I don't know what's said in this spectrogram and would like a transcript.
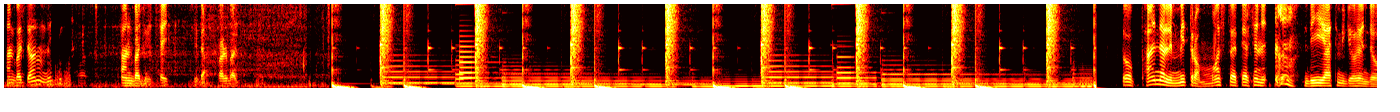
થાન બાજુ જવાનું ને થાન બાજુ થઈ સીધા ઘર બાજુ તો ફાઇનલી મિત્રો મસ્ત અત્યારે છે ને, દી હાથમી જો છે ને જો,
